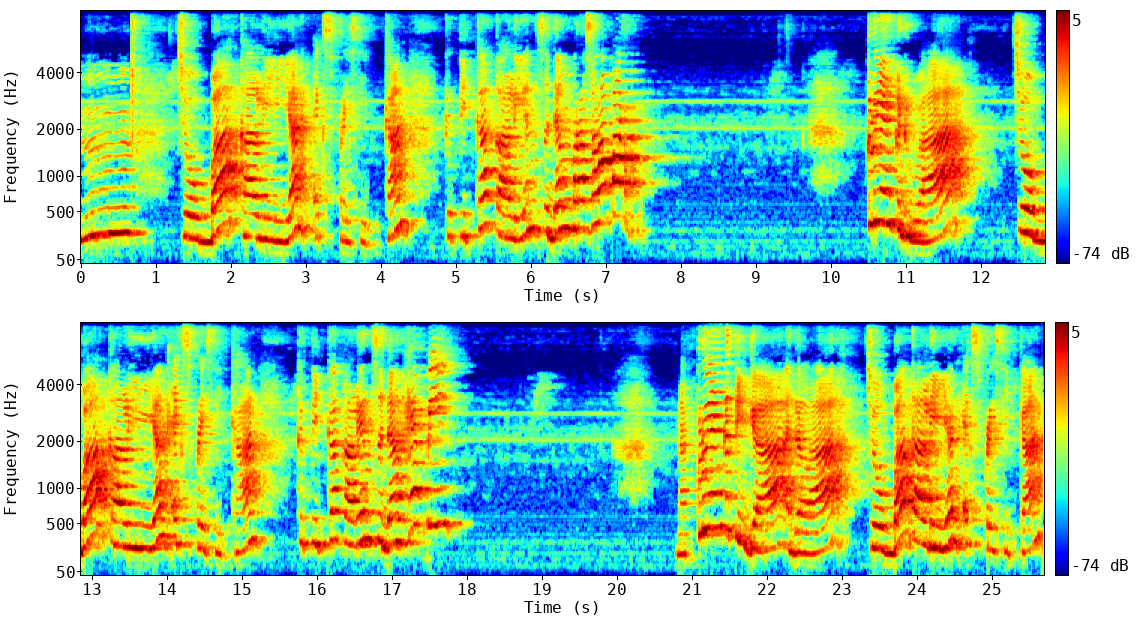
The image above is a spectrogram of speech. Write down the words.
Hmm, Coba kalian ekspresikan ketika kalian sedang merasa lapar. Clue yang kedua, coba kalian ekspresikan ketika kalian sedang happy. Nah, clue yang ketiga adalah coba kalian ekspresikan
